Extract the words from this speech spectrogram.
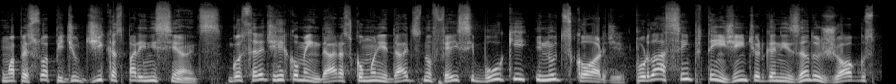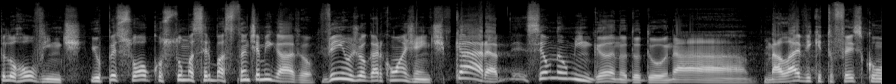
uma pessoa pediu dicas para iniciantes. Gostaria de recomendar as comunidades no Facebook e no Discord. Por lá sempre tem gente organizando jogos pelo Roll20 e o pessoal costuma ser bastante amigável. Venham jogar com a gente. Cara, se eu não me engano, Dudu, na, na live que tu fez com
